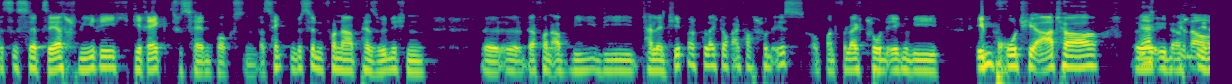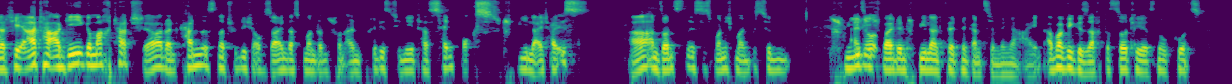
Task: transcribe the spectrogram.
es ist jetzt sehr schwierig, direkt zu sandboxen. Das hängt 'n bisschen von 'ner persönlichen äh, äh, davon ab, wie wie talentiert man vielleicht auch einfach schon ist, ob man vielleicht schon irgendwie Impro-Theater, äh, Ja, in 'ner in genau. 'ner Theater-AG gemacht hat, ja, dann kann es natürlich auch sein, dass man dann schon ein prädestinierter Sandbox-Spielleiter ist. Ja, ansonsten ist es manchmal ein bisschen schwierig, Also weil den Spielern fällt eine ganze Menge ein. Aber wie gesagt, das sollte jetzt nur kurz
